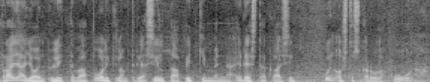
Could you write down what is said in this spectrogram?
Rajajoen ylittävää puoli kilometriä siltaa pitkin mennään edestakaisin kuin ostoskadulla kuunaan.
